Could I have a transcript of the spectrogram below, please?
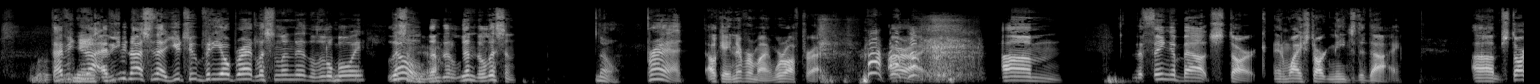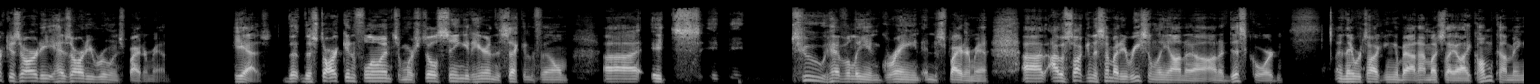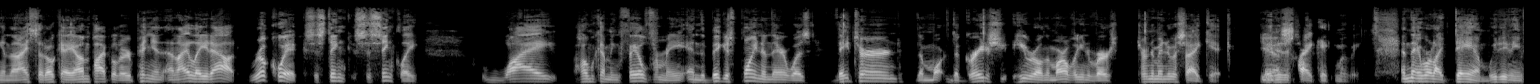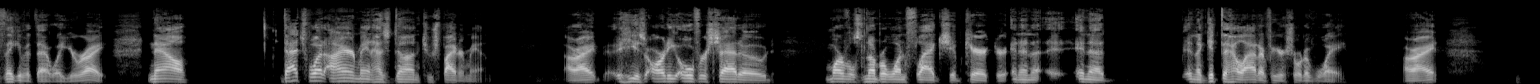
Have you not have you not seen that YouTube video, Brad? Listen, Linda, the little boy. Listen, No. Linda, Linda, listen. No. Brad. Okay, never mind. We're off track. All right. Um, the thing about Stark and why Stark needs to die. Um, Stark has already has already ruined Spider Man. He has the the Stark influence, and we're still seeing it here in the second film. Uh, it's it, it, too heavily ingrained into Spider Man. Uh, I was talking to somebody recently on a on a Discord, and they were talking about how much they like Homecoming, and then I said, okay, unpopular opinion, and I laid out real quick, succinct, succinctly, why Homecoming failed for me, and the biggest point in there was they turned the the greatest hero in the Marvel universe, turned him into a sidekick. Made Yes. it a sidekick movie, and they were like, "Damn, we didn't even think of it that way." You're right. Now, that's what Iron Man has done to Spider Man. All right, he has already overshadowed Marvel's number one flagship character, in a in a in a get the hell out of here sort of way. All right,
